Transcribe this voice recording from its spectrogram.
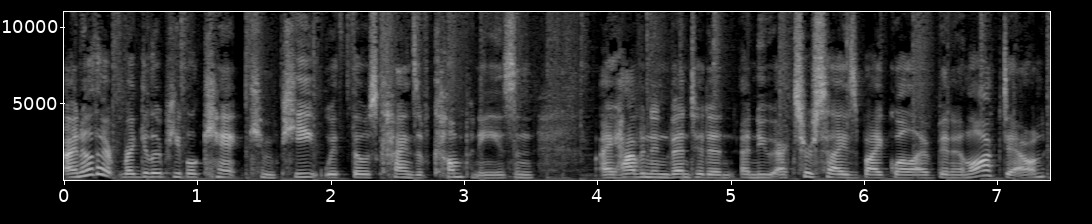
I know that regular people can't compete with those kinds of companies, and I haven't invented a, a new exercise bike while I've been in lockdown.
